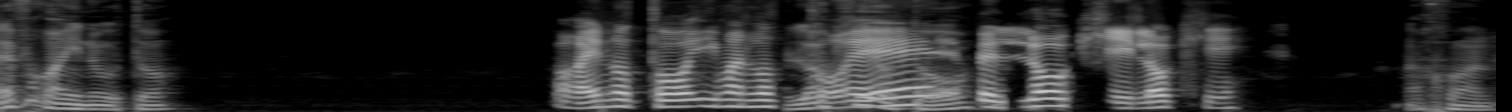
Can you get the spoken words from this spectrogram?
איפה ראינו אותו? ראינו אותו, אם אני לא טועה. בלוקי, לוקי. נכון.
